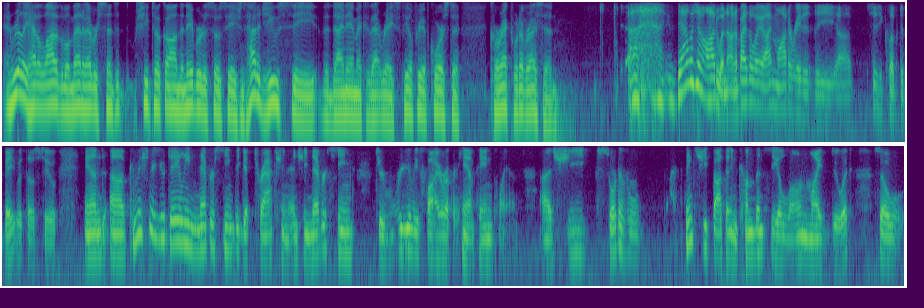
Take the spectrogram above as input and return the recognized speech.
and really had a lot of the momentum ever since it, she took on the neighborhood associations. How did you see the dynamics of that race? Feel free of course to correct whatever i said uh, that was an odd one. And by the way, I moderated the uh, City Club debate with those two, and uh, Commissioner Eudaly never seemed to get traction, and she never seemed to really fire up a campaign plan. Uh, she sort of, I think she thought that incumbency alone might do it. So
